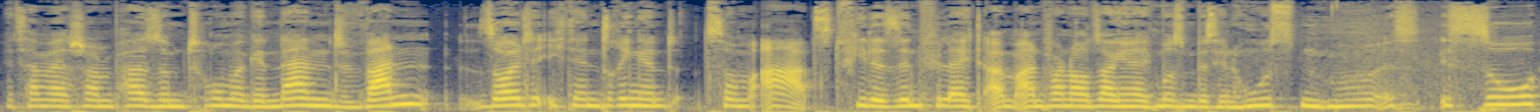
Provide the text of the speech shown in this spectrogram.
Jetzt haben wir schon ein paar Symptome genannt. Wann sollte ich denn dringend zum Arzt? Viele sind vielleicht am Anfang noch und sagen, ja, ich muss ein bisschen husten, ist, ist so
